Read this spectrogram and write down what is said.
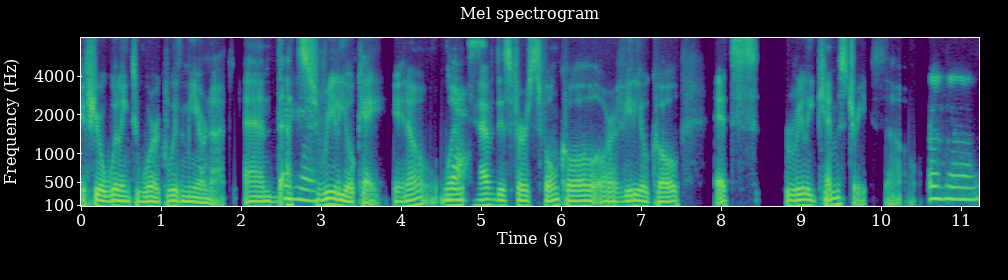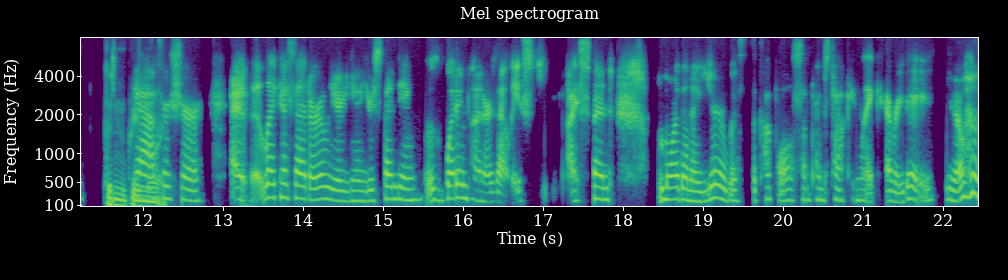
if you're willing to work with me or not, and that's really okay. You know, when Yes. we have this first phone call or a video call, it's really chemistry. So Mhm. couldn't agree Yeah, more. for sure. I, like I said earlier, you know, you're spending with wedding planners at least. I spend more than a year with the couple, sometimes talking like every day, you know.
